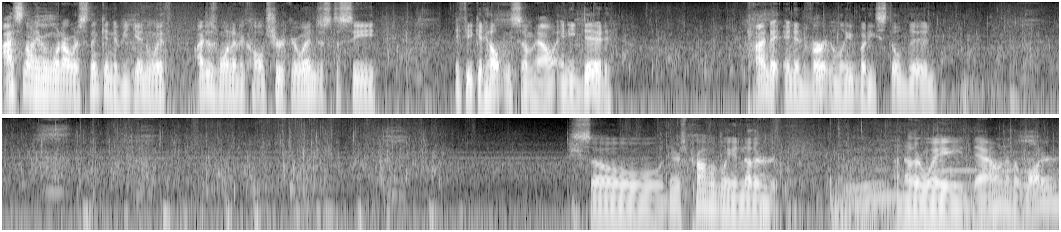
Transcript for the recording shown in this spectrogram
That's not even what I was thinking to begin with. I just wanted to call Trico in just to see if he could help me somehow, and he did. Kinda inadvertently, but he still did. So, there's probably another another way down in the water?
